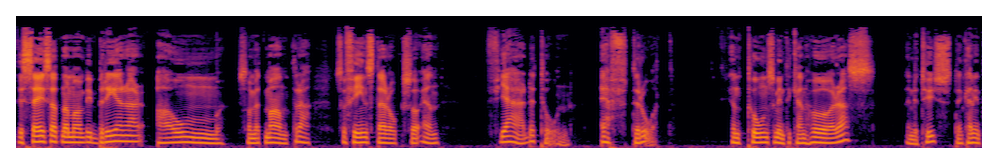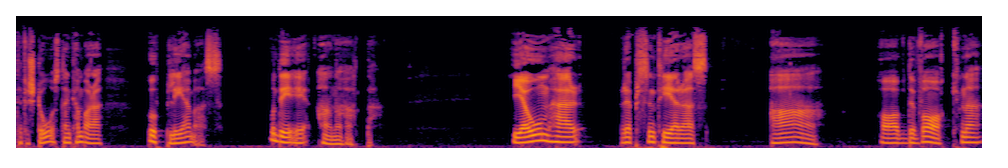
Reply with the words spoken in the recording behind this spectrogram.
Det sägs att när man vibrerar aum som ett mantra så finns där också en fjärde ton efteråt. En ton som inte kan höras, den är tyst, den kan inte förstås, den kan bara upplevas. Och det är Anahata. I Aum här representeras Ah, av det vakna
